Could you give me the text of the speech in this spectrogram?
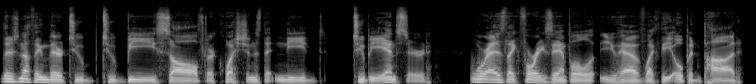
there's nothing there to to be solved or questions that need to be answered. Whereas, like for example, you have like the open pod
